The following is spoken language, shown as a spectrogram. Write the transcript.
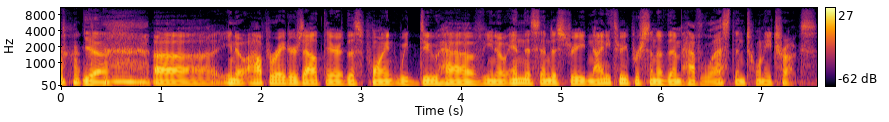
Yeah. uh, you know operators out there at this point. We do have you know in this industry, ninety three percent of them have less than twenty trucks,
